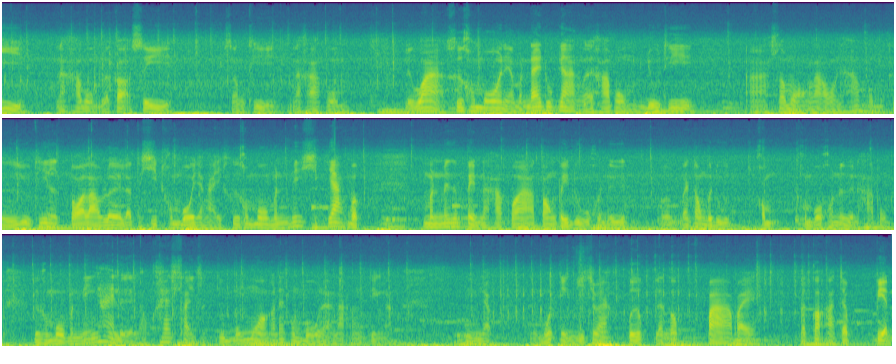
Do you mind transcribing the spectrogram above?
E นะครับผมแล้วก็ C สองทีนะครับผมหรือว่าคือคอมโบเนี่ยมันได้ทุกอย่างเลยครับผมอยู่ที่สมองเรานะครับผมคืออยู่ที่ตัวเราเลยเราจะคิดคอมโบยังไงคือคอมโบมันไม่คิดยากแบบมันไม่จำเป็นนะครับว่าต้องไปดูคนอื่น ไม่ต้องไปดูคอมโบคนอื่นนะครับผมคือคอมโบมันง่ายๆเลยเราแค่ใส่สกิลมั่วๆก็ได้คอมโบแล้วนะจริงๆอะแบบสมมติอย่างนี้ใช่ไหมปุ๊บแล้วก็ปาไป แล้วก็อาจจะเปลี่ยน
